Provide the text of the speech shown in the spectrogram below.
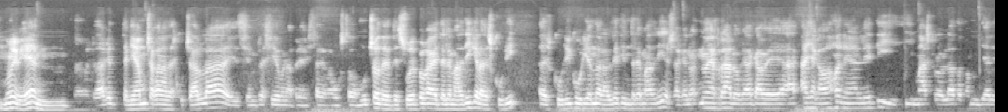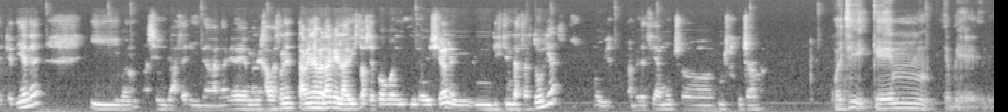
Muy bien, la verdad que tenía muchas ganas de escucharla. y siempre ha sido una periodista que me ha gustado mucho desde su época de Telemadrid, que la descubrí. La descubrí cubriendo el Atleti en Telemadrid, o sea que no, no es raro que acabe, haya acabado en el Atleti y, más con los lazos familiares que tiene. Y bueno, ha sido un placer y la verdad que maneja bastante. También es verdad que la he visto hace poco en, televisión, en, en distintas tertulias. Muy bien, me apetecía mucho, mucho escucharla. Juanchi, que mm, eh,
